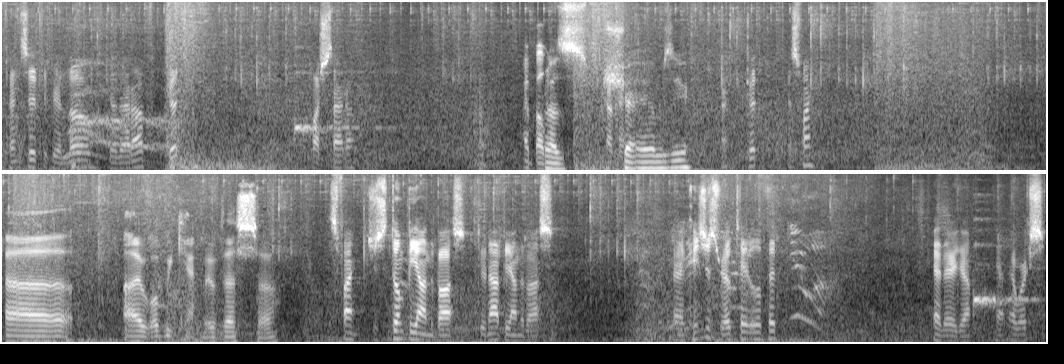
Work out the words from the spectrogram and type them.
Defensive if you're low. Get that off. Good. Watch that off. I bubble. Res Okay. shams you. Alright, good. That's fine. Uh, I well, we can't move this, so It's fine. Just don't be on the boss. Do not be on the boss. Uh, can you just rotate a little bit? Yeah, there you go. Yeah, that works.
